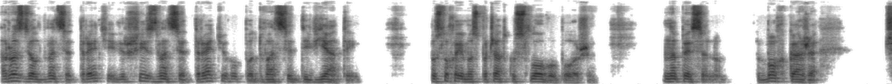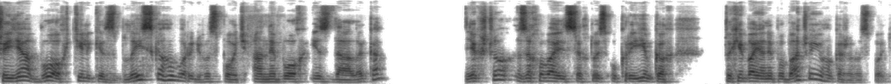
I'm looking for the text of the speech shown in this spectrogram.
розділ 23, вірші з 23 по 29. Послухаємо спочатку Слово Боже. Написано: Бог каже, чи я Бог тільки зблизька, говорить Господь, а не Бог іздалека? Якщо заховається хтось у Криївках, то хіба я не побачу його, каже Господь?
